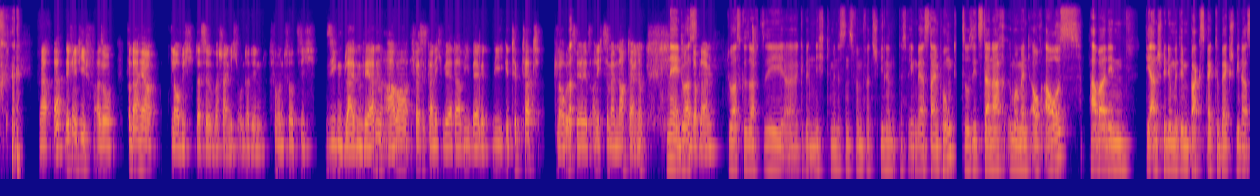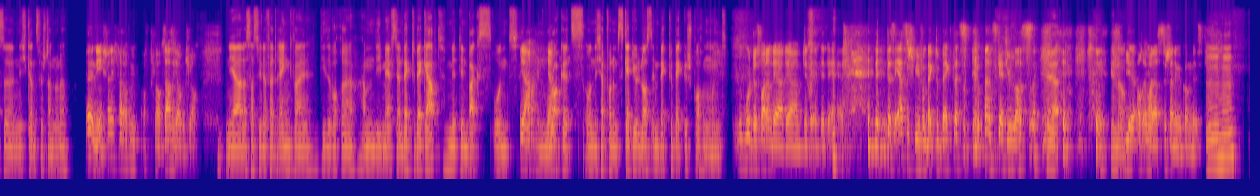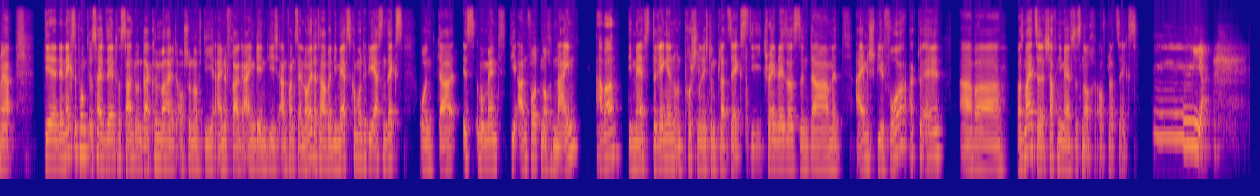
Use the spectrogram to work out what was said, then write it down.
ja, ja, definitiv. Also von daher glaube ich, dass sie wahrscheinlich unter den 45 Siegen bleiben werden. Aber ich weiß jetzt gar nicht, wer da wie, wer wie getippt hat. Ich glaube, das wäre jetzt auch nicht zu meinem Nachteil, ne? Nee, du hast, du hast gesagt, sie äh, gewinnen nicht mindestens 45 Spiele. Deswegen wäre es dein Punkt. So sieht es danach im Moment auch aus. Aber den die Anspielung mit dem Bugs Back-to-Back-Spiel hast du nicht ganz verstanden, oder? Äh, nee, stand ich gerade auf dem, auf dem Schlauch. Saß ich auf dem Schlauch. Ja, das hast du wieder verdrängt, weil diese Woche haben die Mavs ja ein Back-to-Back gehabt mit den Bucks und Ja, den ja. Rockets und ich habe von einem Schedule Loss im Back-to-Back gesprochen und Gut, das war dann der, der, der, der, der, der das erste Spiel von Back-to-Back, das war ein Schedule Loss. ja, genau. Wie auch immer das zustande gekommen ist. Mhm, ja. Der, der nächste Punkt ist halt sehr interessant und da können wir halt auch schon auf die eine Frage eingehen, die ich anfangs erläutert habe. Die Mavs kommen unter die ersten sechs und da ist im Moment die Antwort noch nein. Aber die Mavs drängen und pushen Richtung Platz sechs. Die Trailblazers sind da mit einem Spiel vor aktuell. Aber was meinst du? Schaffen die Mavs es noch auf Platz sechs? Mm, Ja.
